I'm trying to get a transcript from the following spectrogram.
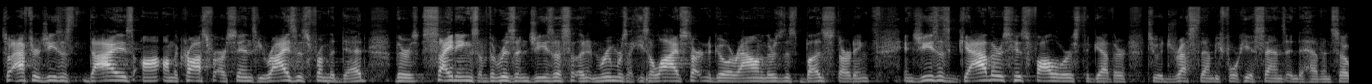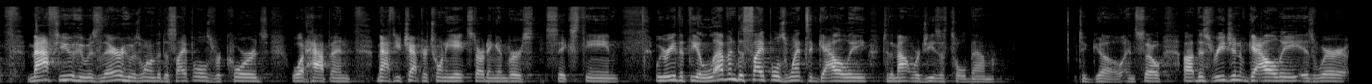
So, after Jesus dies on, on, the cross for our sins, he rises from the dead. There's sightings of the risen Jesus and rumors that he's alive starting to go around, and there's this buzz starting. And Jesus gathers his followers together to address them before he ascends into heaven. So, Matthew, who was there, who was one of the disciples, records what happened. Matthew chapter 28, starting in verse 16. We read that the 11 disciples went to Galilee, to the mountain where Jesus told them to go. And so, uh, this region of Galilee is where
